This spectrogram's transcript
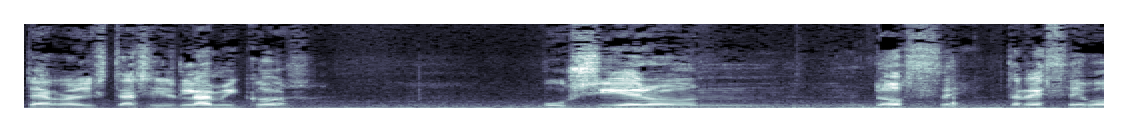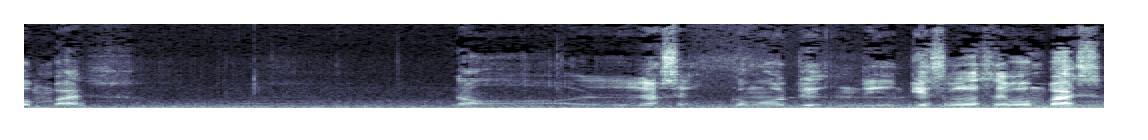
terroristas islámicos pusieron 12, 13 bombas. No, no sé, como 10 o 12 bombas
